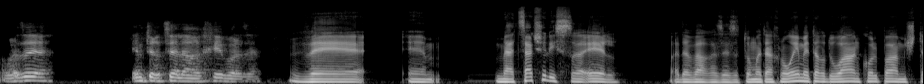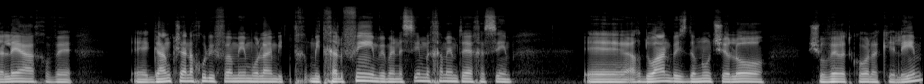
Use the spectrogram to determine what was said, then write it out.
אבל זה, אם תרצה להרחיב על זה. ומהצד של ישראל, הדבר הזה. זאת אומרת, אנחנו רואים את ארדואן כל פעם משתלח, וגם כשאנחנו לפעמים אולי מתחלפים ומנסים לחמם את היחסים, אה, ארדואן בהזדמנות שלו שובר את כל הכלים.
